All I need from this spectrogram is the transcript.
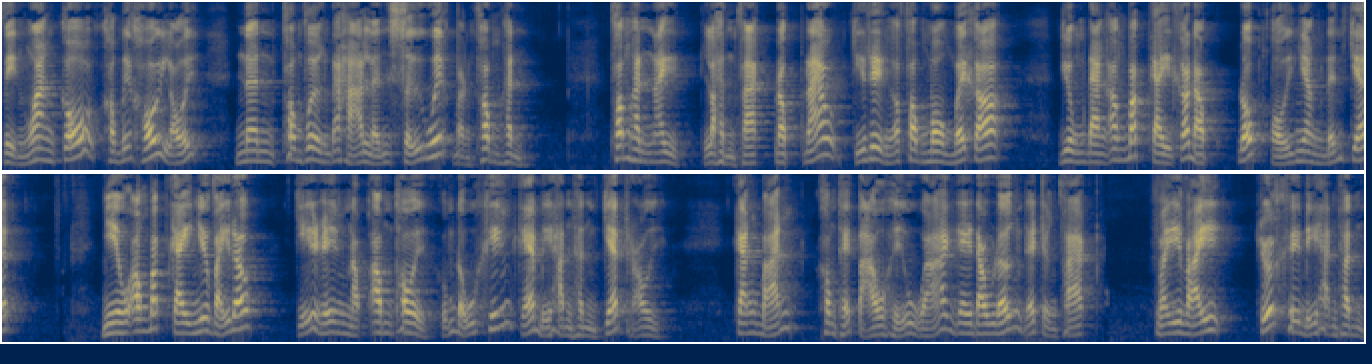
Vì ngoan cố không biết hối lỗi nên phong vương đã hạ lệnh xử quyết bằng phong hình. Phong hình này là hình phạt độc đáo chỉ riêng ở phong môn mới có. Dùng đàn ông bắp cày có độc đốt tội nhân đến chết. Nhiều ông bắp cày như vậy đốt, chỉ riêng nọc ông thôi cũng đủ khiến kẻ bị hành hình chết rồi. Căn bản không thể tạo hiệu quả gây đau đớn để trừng phạt. Vậy vậy, trước khi bị hành hình,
